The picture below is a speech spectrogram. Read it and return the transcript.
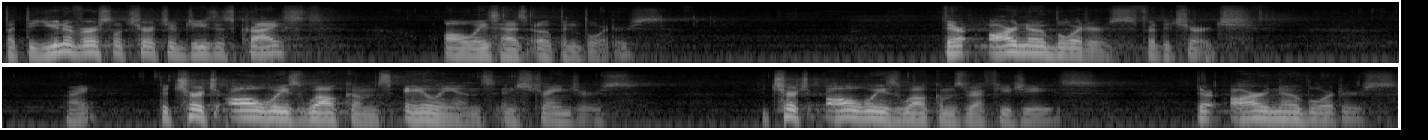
But the universal church of Jesus Christ always has open borders. There are no borders for the church, right? The church always welcomes aliens and strangers. The church always welcomes refugees. There are no borders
